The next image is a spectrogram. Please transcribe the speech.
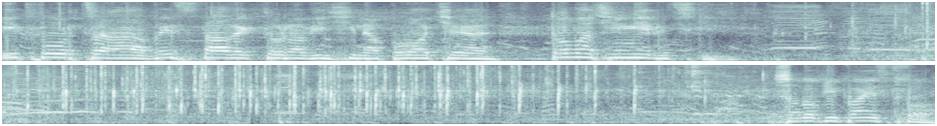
i twórca wystawy, która wisi na płocie, Tomasz Imirski. Szanowni Państwo,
